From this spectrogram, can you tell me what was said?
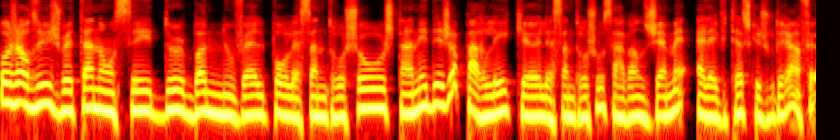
Aujourd'hui, je veux t'annoncer deux bonnes nouvelles pour le Sandro Show. Je t'en ai déjà parlé que le Sandro Show, ça avance jamais à la vitesse que je voudrais. En fait,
